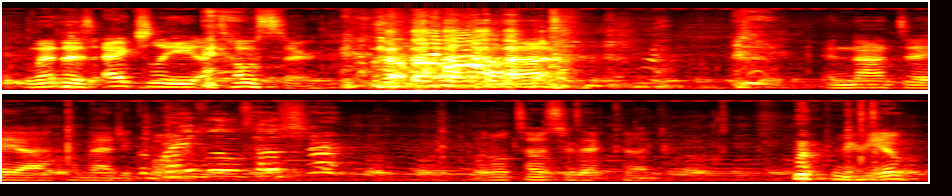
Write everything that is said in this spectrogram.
Linda is actually a toaster. and not, and not a, uh, a magic The brave little toaster? Little toaster that could. Come here, you.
